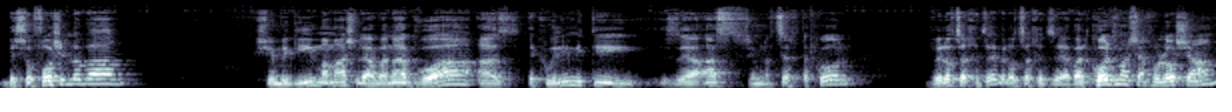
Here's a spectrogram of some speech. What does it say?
בסופו של דבר, כשמגיעים ממש להבנה גבוהה, אז equanimity זה האס שמנצח את הכל, ולא צריך את זה ולא צריך את זה, אבל כל זמן שאנחנו לא שם,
